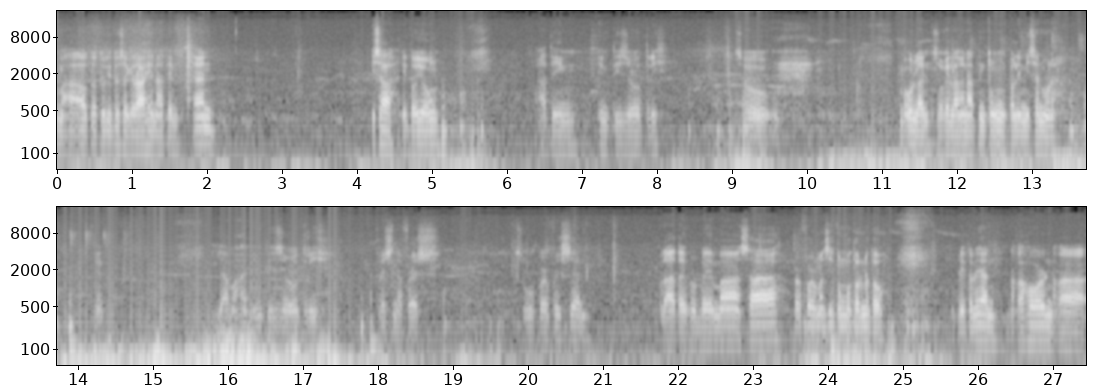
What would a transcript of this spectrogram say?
ma-out na to dito sa garahe natin. And, isa, ito yung ating MT-03. So, maulan. So, kailangan natin tong palinisan muna. Yan. Yamaha MT-03 fresh na fresh super fresh yan wala tayong problema sa performance itong motor na to kompleto na yan naka horn naka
